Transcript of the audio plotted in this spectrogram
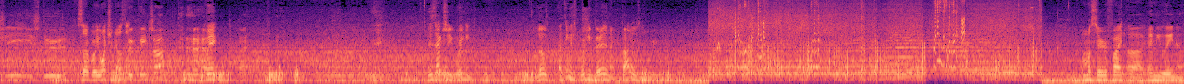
Jeez, dude. So bro, you want your nose done? Quick paint job? Quick. This is actually working. Look, I think it's working better than I thought it was gonna work. I'm a certified uh, MUA now.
